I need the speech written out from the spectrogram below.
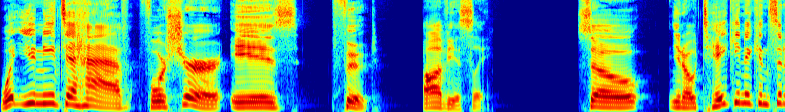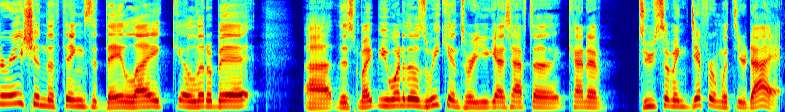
what you need to have for sure is food, obviously. So you know, take into consideration the things that they like a little bit. Uh, this might be one of those weekends where you guys have to kind of do something different with your diet.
